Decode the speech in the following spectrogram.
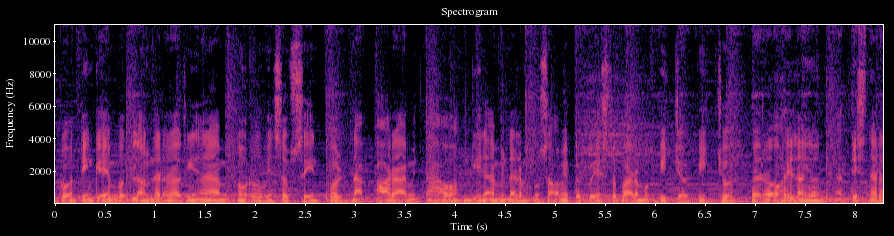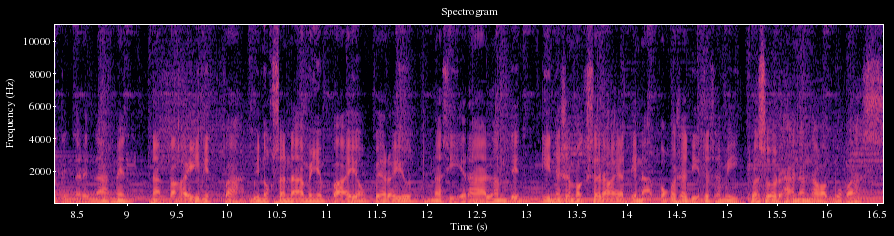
Konting kembot lang nararating na namin tong ruins of St. Paul. Napakaraming tao. Hindi namin alam kung saan kami pepwesto para mag-picture-picture. Pero okay lang yun. At least narating na rin namin. Napakainit pa. Binuksan namin yung payong pero yun, nasira lang din. Hindi na siya magsara kaya tinapon ko siya dito sa may basurahan na nakabukas.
